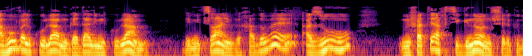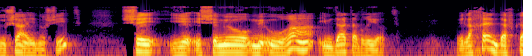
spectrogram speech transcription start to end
אהוב על כולם, גדל עם כולם במצרים וכדומה, אז הוא מפתח סגנון של קדושה אנושית שמאורה עם דת הבריות. ולכן דווקא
